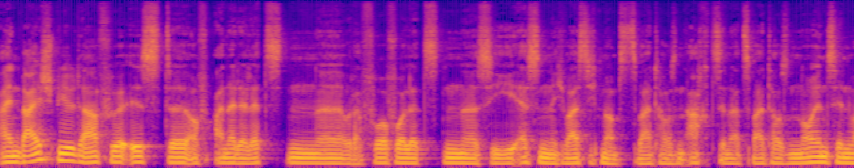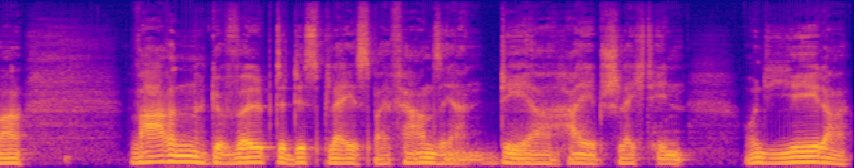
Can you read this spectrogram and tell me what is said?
Ein Beispiel dafür ist äh, auf einer der letzten äh, oder vorvorletzten äh, CES, ich weiß nicht mehr, ob es 2018 oder 2019 war, waren gewölbte Displays bei Fernsehern der Hype schlechthin. Und jeder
